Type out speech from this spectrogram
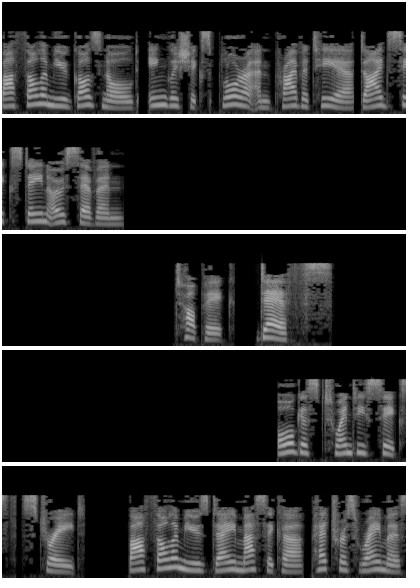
Bartholomew Gosnold, English explorer and privateer, died 1607. Topic: Deaths. August 26, Street. Bartholomew's Day Massacre Petrus Ramus,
